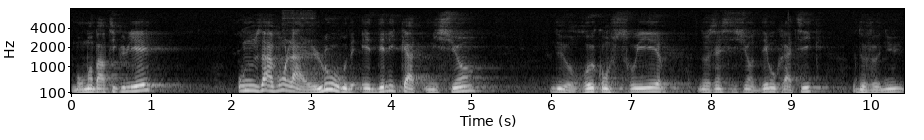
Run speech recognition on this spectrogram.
Moment particulier où nous avons la lourde et délicate mission de reconstruire nos institutions démocratiques devenues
